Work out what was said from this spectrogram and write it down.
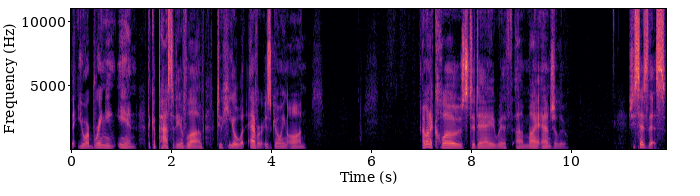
That you are bringing in the capacity of love to heal whatever is going on. I want to close today with uh, Maya Angelou. She says this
